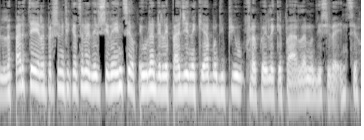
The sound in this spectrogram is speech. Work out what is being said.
la parte, la personificazione del silenzio è una delle pagine che amo di più fra quelle che parlano di silenzio.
